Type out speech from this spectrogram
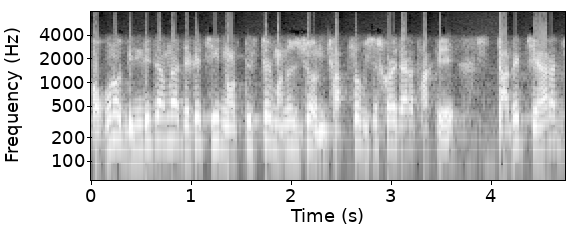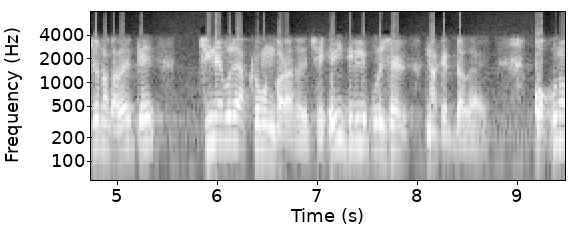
কখনো দিল্লিতে আমরা দেখেছি নর্থ ইস্টের মানুষজন, ছাত্র বিশেষ করে যারা থাকে, তাদের চেহারার জন্য তাদেরকে চীনে বলে আক্রমণ করা হয়েছে। এই দিল্লি পুলিশের নাকের ডগায়। কখনো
